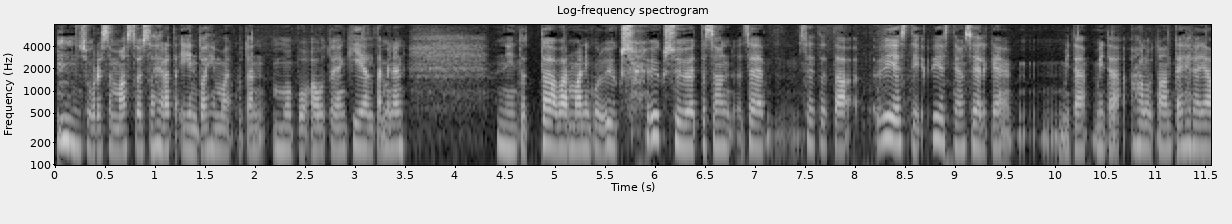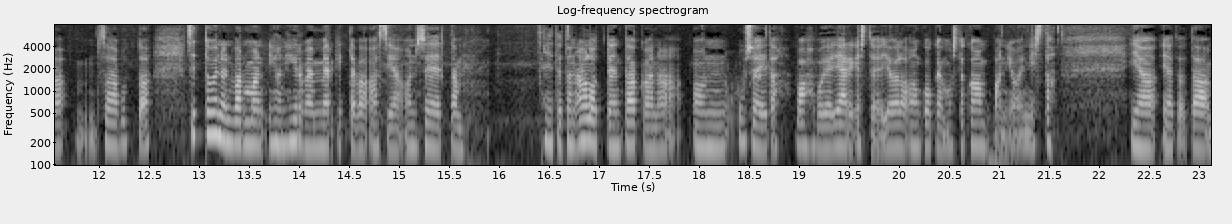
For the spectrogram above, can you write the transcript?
suurissa massoissa herätä intohimoja, kuten mopoautojen kieltäminen. Niin tämä on varmaan niin kuin yksi, yksi syy, että se, on, se, se tota, viesti, viesti on selkeä, mitä, mitä halutaan tehdä ja saavuttaa. Sitten toinen varmaan ihan hirveän merkittävä asia on se, että että tämän aloitteen takana on useita vahvoja järjestöjä, joilla on kokemusta kampanjoinnista. Ja, ja tota,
